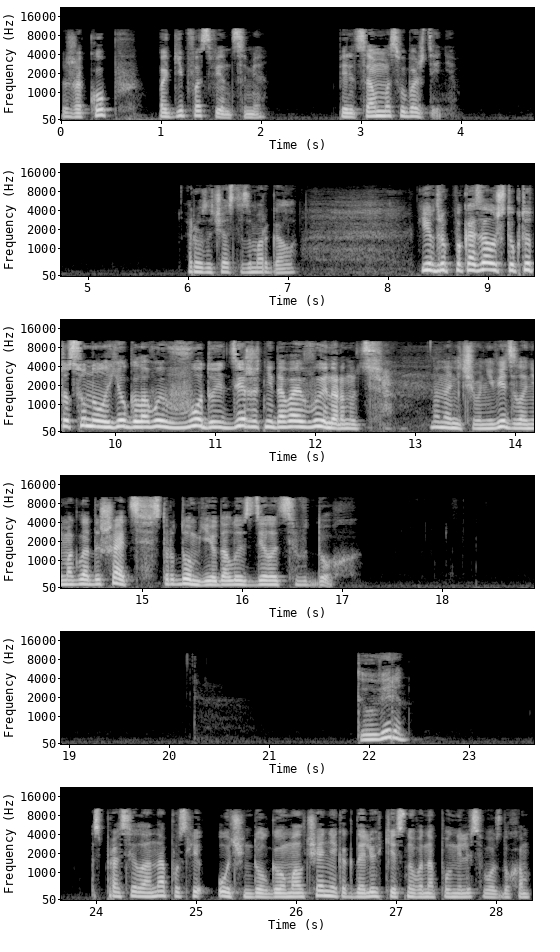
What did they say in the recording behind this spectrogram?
Жакоб погиб в Освенциме перед самым освобождением». Роза часто заморгала. Ей вдруг показалось, что кто-то сунул ее головой в воду и держит, не давая вынырнуть. Она ничего не видела, не могла дышать, с трудом ей удалось сделать вдох. «Ты уверен?» — спросила она после очень долгого молчания, когда легкие снова наполнились воздухом.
